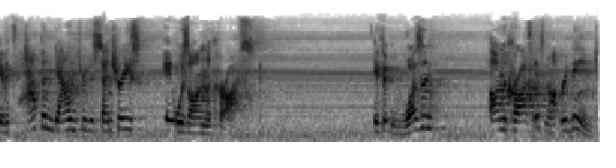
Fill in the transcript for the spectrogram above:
if it's happened down through the centuries, it was on the cross. If it wasn't on the cross, it's not redeemed.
